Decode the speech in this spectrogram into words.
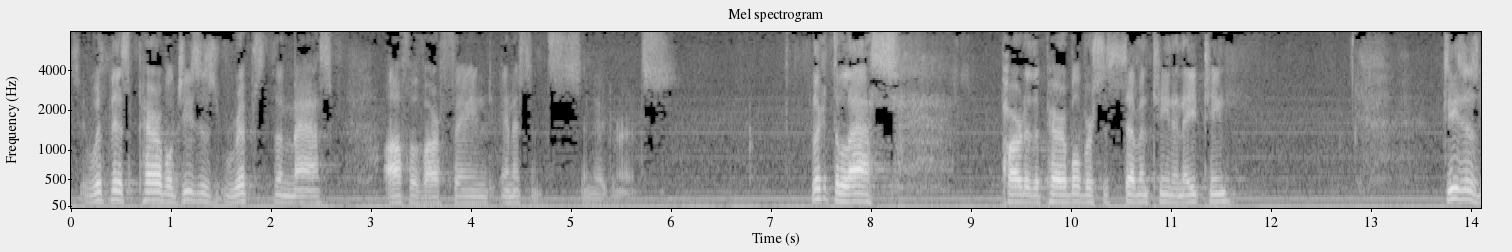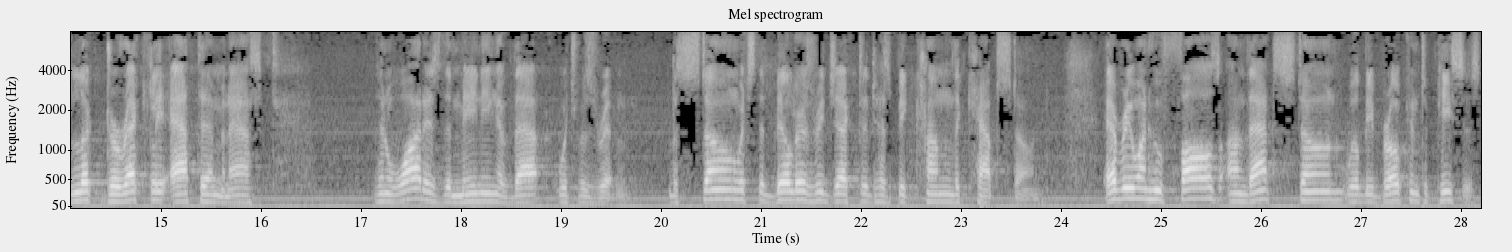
See, with this parable, Jesus rips the mask off of our feigned innocence and ignorance. Look at the last part of the parable, verses 17 and 18. Jesus looked directly at them and asked, Then what is the meaning of that which was written? The stone which the builders rejected has become the capstone. Everyone who falls on that stone will be broken to pieces,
